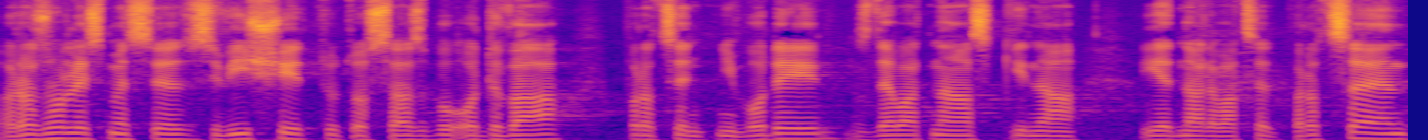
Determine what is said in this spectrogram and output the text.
Rozhodli jsme se zvýšit tuto sazbu o 2 procentní body z 19 na 21%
